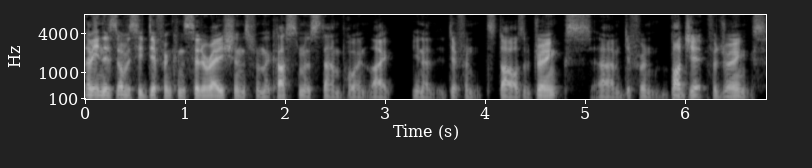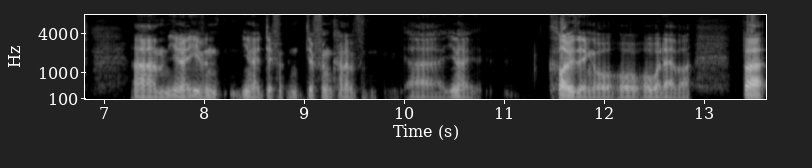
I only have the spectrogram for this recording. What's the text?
I mean, there's obviously different considerations from the customer's standpoint, like you know, different styles of drinks, um, different budget for drinks, um, you know, even you know, different different kind of uh, you know, clothing or, or or whatever. But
